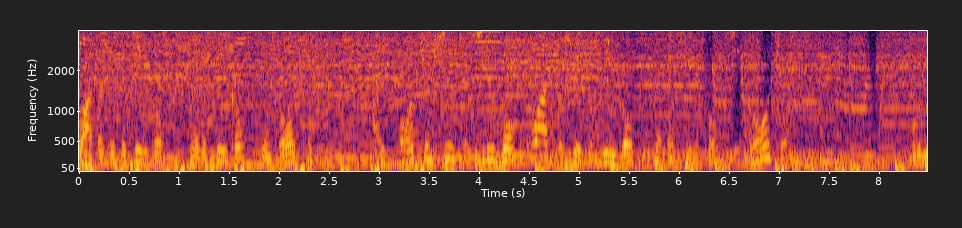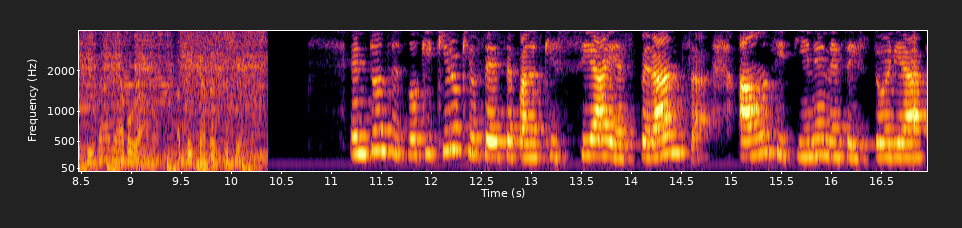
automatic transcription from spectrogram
855-475-9558 al 855-475-9558. Publicidad de abogado. Aplica restricciones. Entonces, lo que quiero que ustedes sepan es que sí hay esperanza, aun si tienen esa historia,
